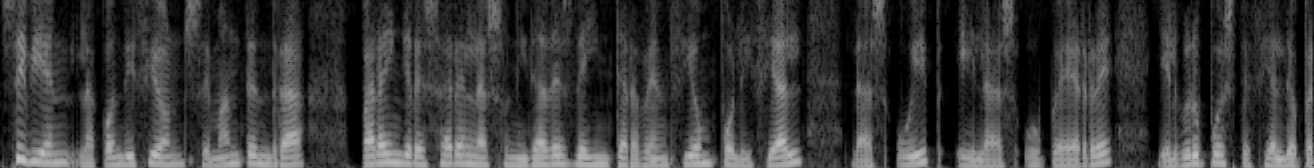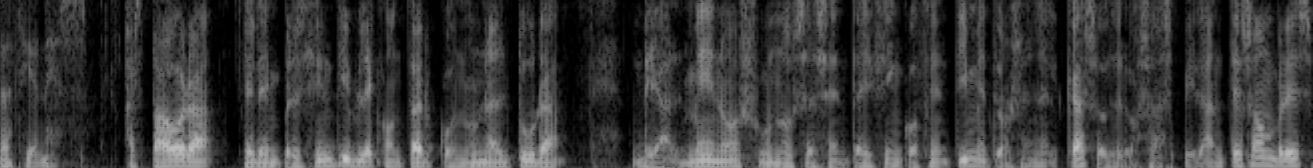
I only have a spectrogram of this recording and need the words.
si bien la condición se mantendrá para ingresar en las unidades de intervención policial, las UIP y las UPR y el Grupo Especial de Operaciones. Hasta ahora era imprescindible contar con una altura de al menos unos 65 centímetros en el caso de los aspirantes hombres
